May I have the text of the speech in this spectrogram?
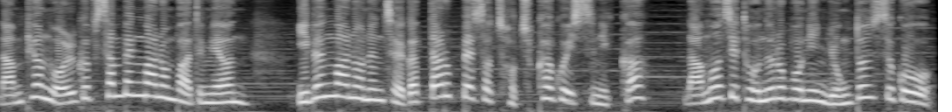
남편 월급 300만 원 받으면 200만 원은 제가 따로 빼서 저축하고 있으니까 나머지 돈으로 본인 용돈 쓰고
